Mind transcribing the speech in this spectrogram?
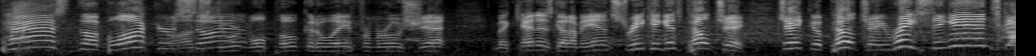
past the blocker Ron side. Stewart will poke it away from Rochette. McKenna's got a man streaking against Pelletier. Jakob Pelletier racing in, scores!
